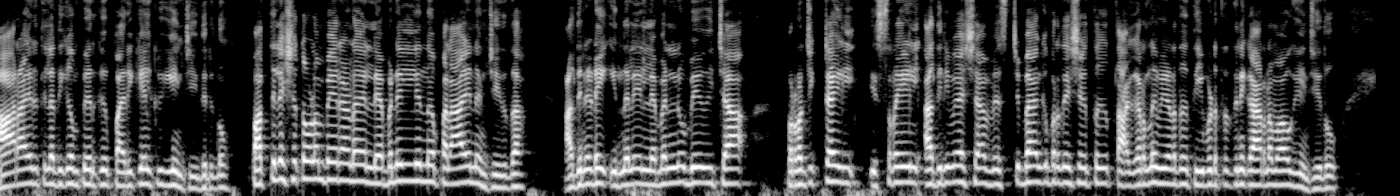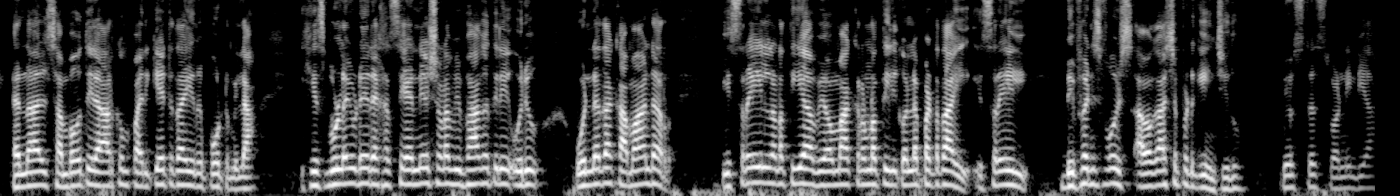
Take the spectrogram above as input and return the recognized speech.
ആറായിരത്തിലധികം പേർക്ക് പരിക്കേൽക്കുകയും ചെയ്തിരുന്നു. പത്ത് ലക്ഷത്തോളം പേരാണ് ലെബനിൽ നിന്ന് പലായനം ചെയ്തത്. അതിനിടെ ഇന്നലെ ലെബനിൽ ഉപയോഗിച്ച പ്രൊജക്ടൈൽ ഇസ്രയേൽ അധിനിവേശ വെസ്റ്റ് ബാങ്ക് പ്രദേശത്ത് തകർന്നു വീണത് തീപിടുത്തത്തിന് കാരണമാവുകയും ചെയ്തു. എന്നാൽ സംഭവത്തിൽ ആർക്കും പരിക്കേറ്റതായി റിപ്പോർട്ടുമില്ല. ഹിസ്ബുള്ളയുടെ രഹസ്യാന്വേഷണ വിഭാഗത്തിലെ ഒരു ഉന്നത കമാൻഡർ ഇസ്രയേൽ നടത്തിയ വ്യോമാക്രമണത്തിൽ കൊല്ലപ്പെട്ടതായി ഇസ്രയേൽ ഡിഫൻസ് ഫോഴ്സ് അവകാശപ്പെടുകയും ചെയ്തു. News desk one India.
